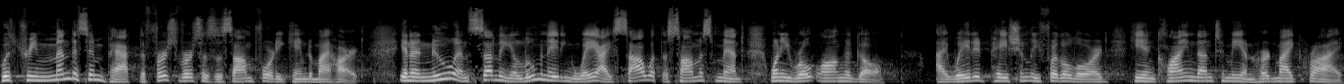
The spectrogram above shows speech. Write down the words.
With tremendous impact, the first verses of Psalm 40 came to my heart. In a new and suddenly illuminating way, I saw what the psalmist meant when he wrote long ago. I waited patiently for the Lord. He inclined unto me and heard my cry.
